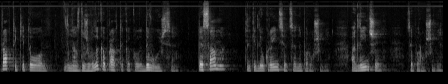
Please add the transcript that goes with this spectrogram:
практики, то у нас дуже велика практика, коли дивуєшся. Те саме, тільки для українців це не порушення, а для інших це порушення.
